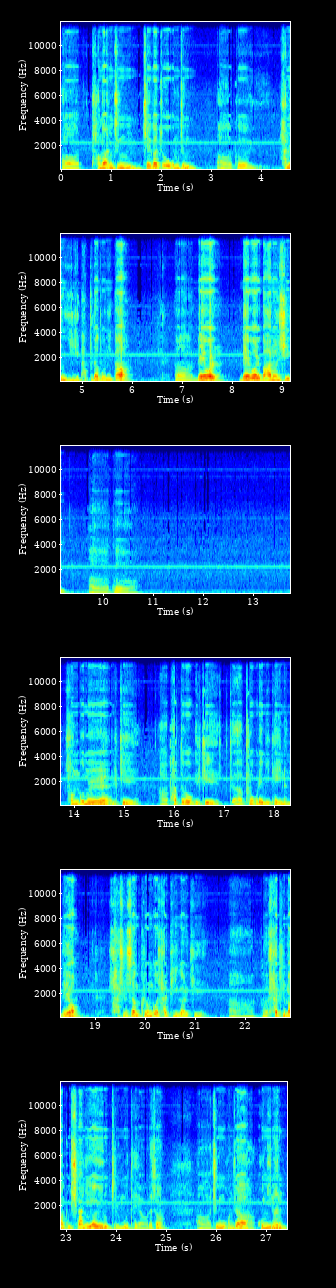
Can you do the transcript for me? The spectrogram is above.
어, 다만 지금 제가 조금 좀 어, 그 하는 일이 바쁘다 보니까 어, 매월 매월 만 원씩 어, 그 성금을 이렇게 어, 받도록 이렇게 어, 프로그램이 돼 있는데요. 사실상 그런 거 살피기가 이렇게 어, 그 살필 만큼 시간이 여유롭지를 못해요. 그래서 어, 지금 혼자 고민은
